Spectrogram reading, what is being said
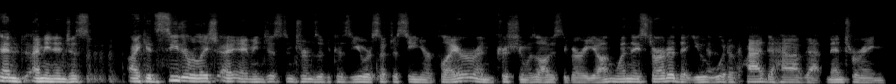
and I mean, and just I could see the relation. I mean, just in terms of because you were such a senior player, and Christian was obviously very young when they started, that you yeah. would have had to have that mentoring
